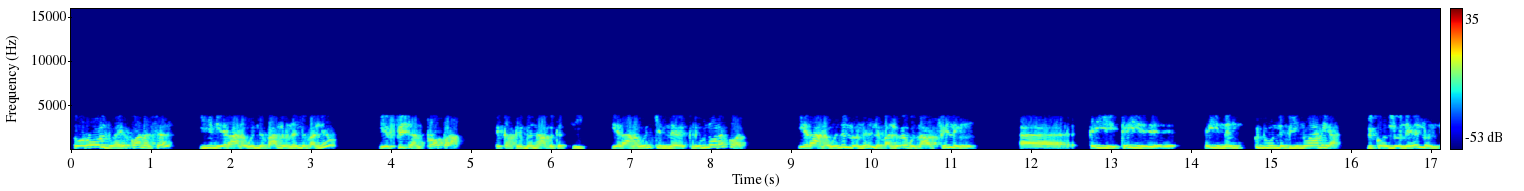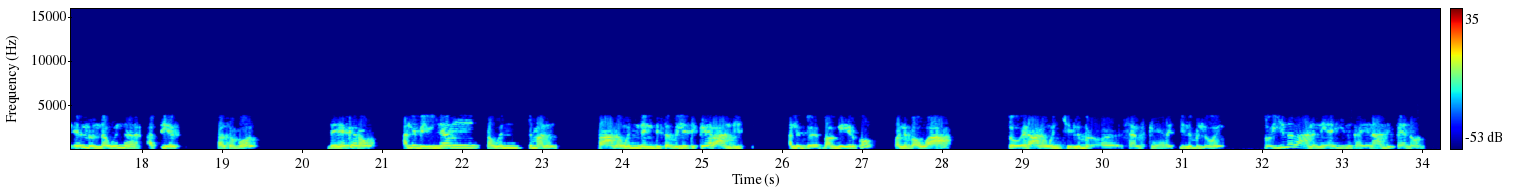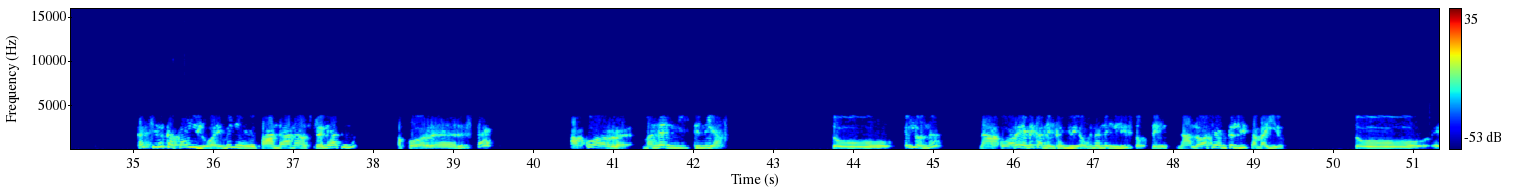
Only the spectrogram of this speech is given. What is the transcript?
So rol do e kona se yini rana wende balo nende balo ye fit and proper e ka ke bana ba ka ti irana wincin criminal record. Irana wani lo ne le balwe without feeling uh, kai kai kai nan kudu le binwani ya because lo ne lo lo na wani atir first of all da ya kero ali bi nan ta wani timan rana wani disability kai randi ali be bagi irko wani bawa so irana wani libro self care ki libro so yin rana ne yin ka yana depend on ka cire ka kai luwai bane panda na australia tin akor respect akor banen nitinia so elo na na kore ne kanen ka juya nen list of things na lot en ka list abayo so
